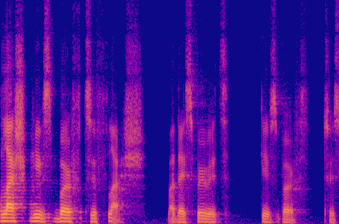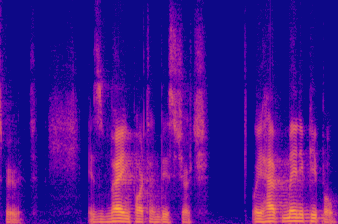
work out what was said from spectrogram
Flesh gives birth to flesh, but the Spirit gives birth to spirit. It's very important, this church. We have many people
